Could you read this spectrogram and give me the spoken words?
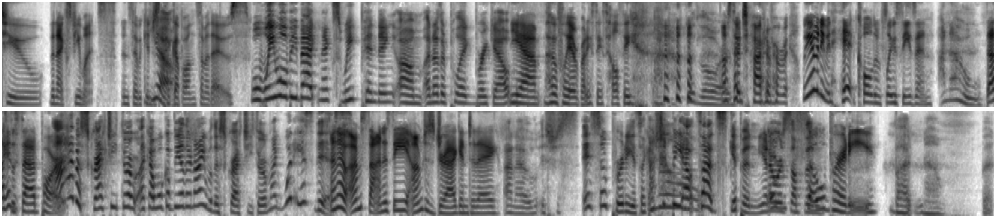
to the next few months, and so we can just Yeah. pick up on some of those. Well, we will be back next week pending um another plague breakout. Yeah, hopefully everybody stays healthy. Good lord. I'm so tired of everybody. We haven't even hit cold and flu season. I know. That's And the sad part. I have a scratchy throat. Like I woke up the other night with a scratchy throat. I'm like, what is this? I know. I'm sinusy. I'm just dragging today. I know. It's just it's so pretty. It's like I, I should be outside skipping, you know, or something. So pretty. but no. But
